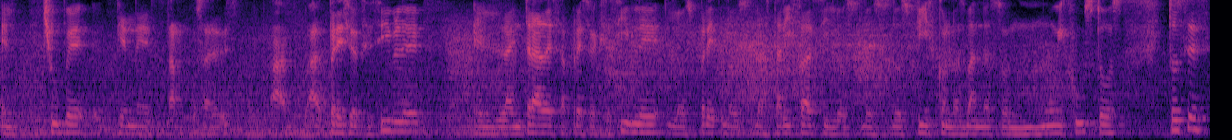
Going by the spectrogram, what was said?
El chupe tiene, o sea, es a, precio accesible, la entrada es a precio accesible, los, pre, los las tarifas y los, los, los, fees con las bandas son muy justos. Entonces,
